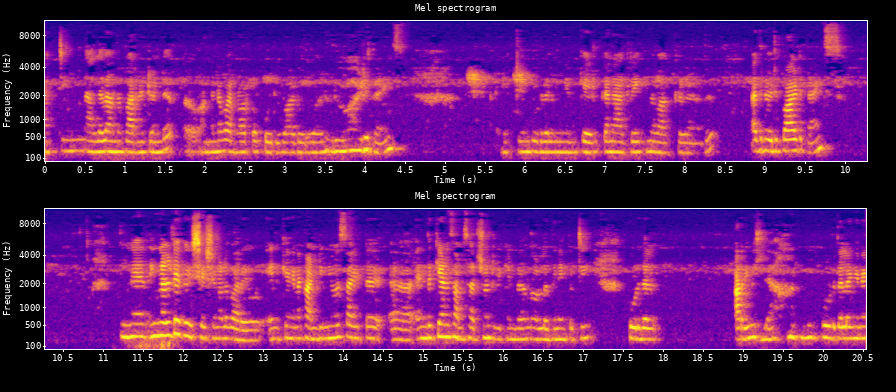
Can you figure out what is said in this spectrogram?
acting നല്ലതാണെന്ന് പറഞ്ഞിട്ടുണ്ട്. അങ്ങനെ പറഞ്ഞവർക്കൊക്കെ ഒരുപാട് ഒരുപാട് ഒരുപാട് താങ്ക്സ് ഏറ്റവും കൂടുതൽ ഞാൻ കേൾക്കാൻ ആഗ്രഹിക്കുന്ന വാക്കുകളാണത്. അതിന് ഒരുപാട് താങ്ക്സ് പിന്നെ നിങ്ങളുടെയൊക്കെ വിശേഷങ്ങൾ പറയൂ. എനിക്കങ്ങനെ കണ്ടിന്യൂസ് ആയിട്ട് എന്തൊക്കെയാണ് സംസാരിച്ചുകൊണ്ടിരിക്കേണ്ടത് എന്നുള്ളതിനെ പറ്റി കൂടുതൽ അറിവില്ല. കൂടുതൽ ഇങ്ങനെ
